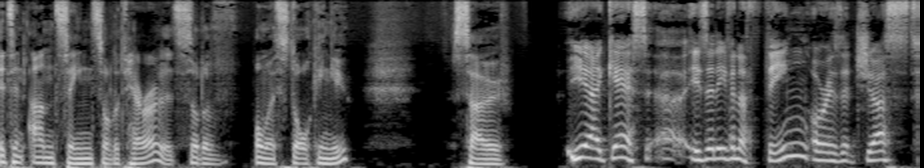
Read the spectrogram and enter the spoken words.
it's an unseen sort of terror it's sort of almost stalking you so Yeah, I guess. Uh, is it even a thing, or is it just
